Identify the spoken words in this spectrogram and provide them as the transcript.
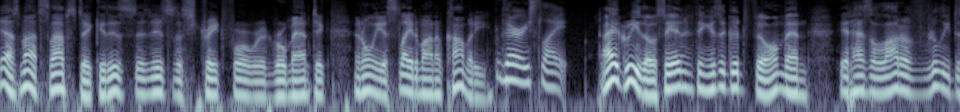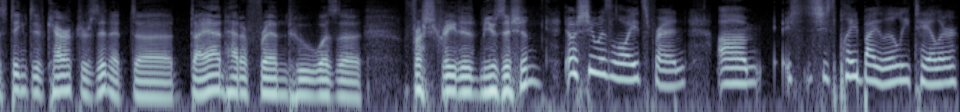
Yeah, it's not slapstick. It is it is a straightforward romantic and only a slight amount of comedy. Very slight. I agree, though. Say Anything is a good film, and it has a lot of really distinctive characters in it. Uh, Diane had a friend who was a frustrated musician. No, she was Lloyd's friend. Um, she's played by Lili Taylor,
